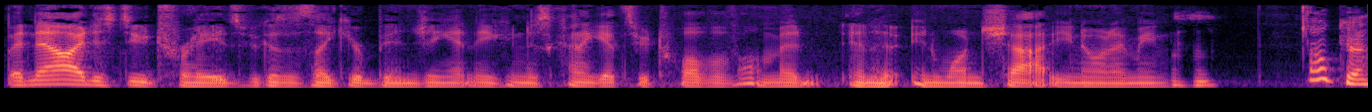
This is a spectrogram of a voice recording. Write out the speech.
But now I just do trades because it's like you're binging it, and you can just kind of get through twelve of them in in, a, in one shot. You know what I mean? Mm-hmm. Okay.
